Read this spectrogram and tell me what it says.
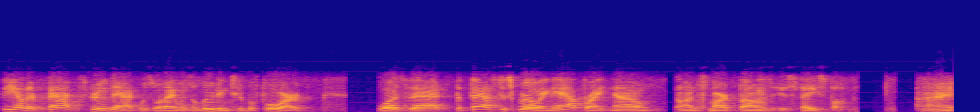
the other fact through that was what I was alluding to before was that the fastest growing app right now on smartphones is Facebook. All right.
